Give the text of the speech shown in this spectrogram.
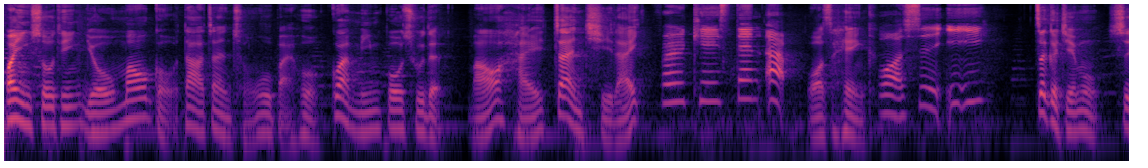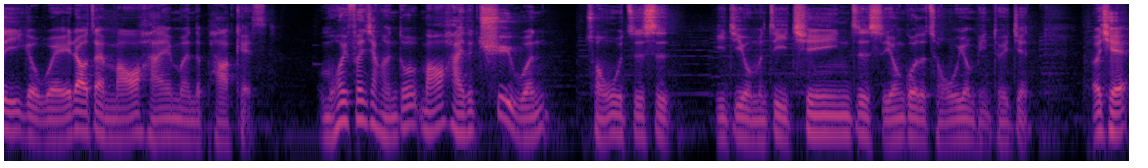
欢迎收听由猫狗大战宠物百货冠名播出的《毛孩站起来》，Furky Stand Up，我是 Hank。我是依依。这个节目是一个围绕在毛孩们的 Pocket，我们会分享很多毛孩的趣闻、宠物知识，以及我们自己亲自使用过的宠物用品推荐。而且，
